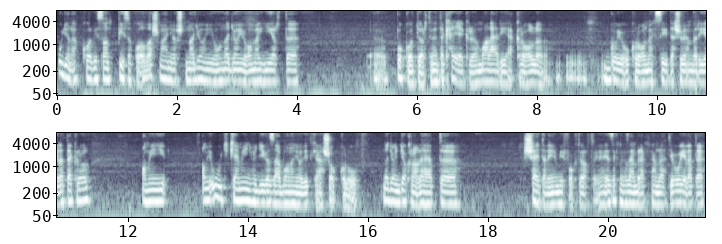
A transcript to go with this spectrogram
Ugyanakkor viszont piszak olvasmányos, nagyon jó, nagyon jól megírt pokoltörténetek helyekről, maláriákról, golyókról, meg széteső emberi életekről, ami, ami úgy kemény, hogy igazából nagyon ritkán sokkoló. Nagyon gyakran lehet sejteni, hogy mi fog történni. Ezeknek az emberek nem lehet jó élete,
